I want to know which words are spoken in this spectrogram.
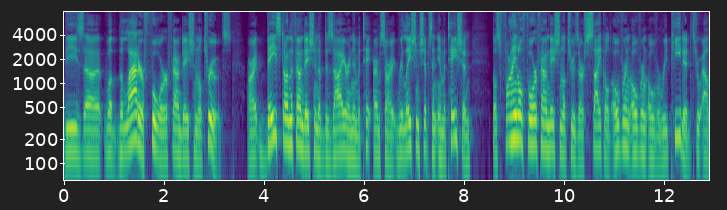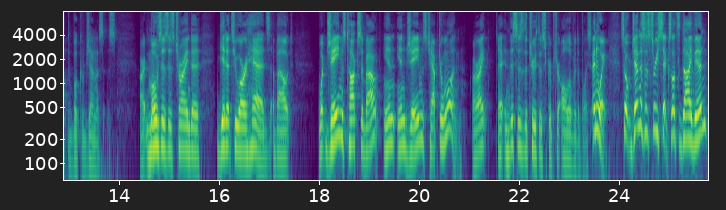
these, uh, well, the latter four foundational truths. All right, based on the foundation of desire and imitation, I'm sorry, relationships and imitation, those final four foundational truths are cycled over and over and over, repeated throughout the book of Genesis. All right, Moses is trying to get it through our heads about what James talks about in, in James chapter 1. All right. And this is the truth of Scripture all over the place. Anyway, so Genesis 3 6, let's dive in.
